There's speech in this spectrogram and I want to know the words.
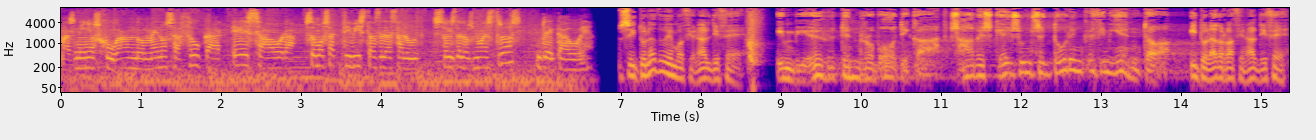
más niños jugando, menos azúcar. Es ahora. Somos activistas de la salud. ¿Sois de los nuestros? DKV. Si tu lado emocional dice... Invierte en robótica. Sabes que es un sector en crecimiento. Y tu lado racional dice...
